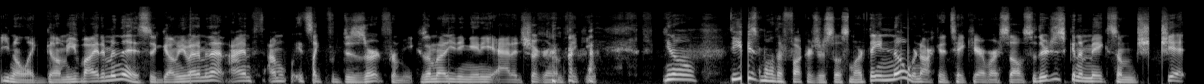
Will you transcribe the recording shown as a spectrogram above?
you know like gummy vitamin this, gummy vitamin that. I'm I'm. It's like dessert for me because I'm not eating any added sugar. And I'm thinking. You know, these motherfuckers are so smart. They know we're not going to take care of ourselves. So they're just going to make some shit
